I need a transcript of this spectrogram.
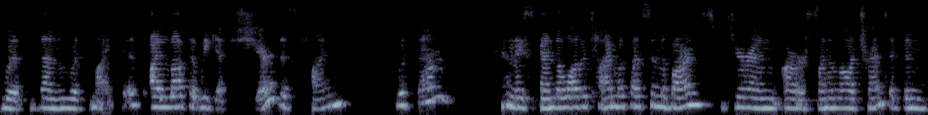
with than with my kids. I love that we get to share this time with them, and they spend a lot of time with us in the barns. Kira and our son-in-law Trent have been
